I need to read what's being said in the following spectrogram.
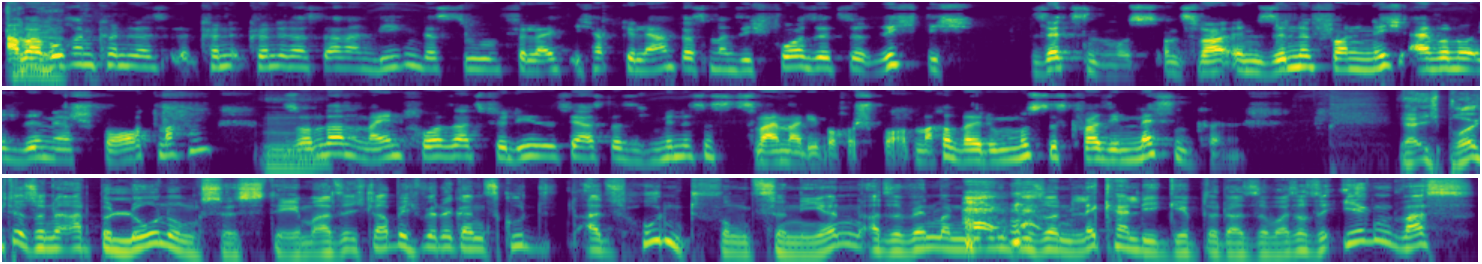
Aber woran könnte das, könnte, könnte das daran liegen, dass du vielleicht, ich habe gelernt, dass man sich Vorsätze richtig setzen muss. Und zwar im Sinne von nicht einfach nur, ich will mehr Sport machen, mhm. sondern mein Vorsatz für dieses Jahr ist, dass ich mindestens zweimal die Woche Sport mache, weil du musst es quasi messen können. Ja, ich bräuchte so eine Art Belohnungssystem. Also ich glaube, ich würde ganz gut als Hund funktionieren. Also wenn man mir irgendwie so ein Leckerli gibt oder sowas. Also irgendwas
